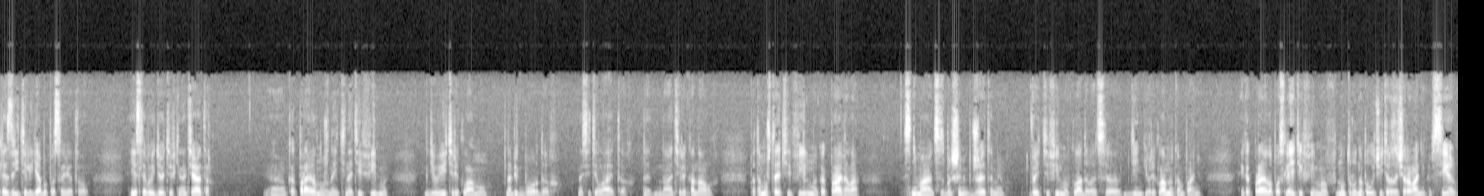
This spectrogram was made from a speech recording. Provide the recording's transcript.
Для зрителей я бы посоветовал, если вы идете в кинотеатр, э, как правило, нужно идти на те фильмы, где вы видите рекламу на бигбордах, На сетилайтах, на- на телеканалах. Потому что эти фильмы, как правило, снимаются с большими бюджетами. В эти фильмы вкладываются деньги в рекламную кампанию. И, как правило, после этих фильмов ну, трудно получить разочарование. Все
